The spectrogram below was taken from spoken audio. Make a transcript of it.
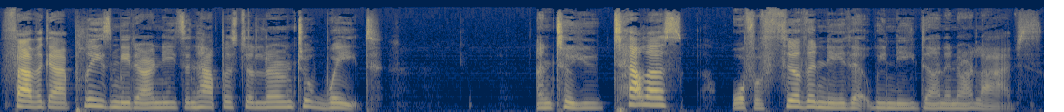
Father God, please meet our needs and help us to learn to wait until you tell us or fulfill the need that we need done in our lives.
